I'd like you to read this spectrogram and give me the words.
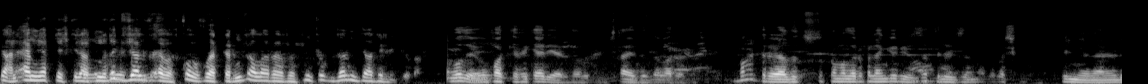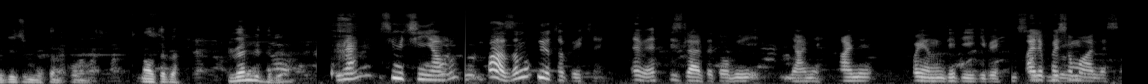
Yani emniyet teşkilatında da güzel, evet kol kuvvetlerimiz Allah razı olsun çok güzel mücadele ediyorlar. Oluyor. Ufak tefek her yerde oluyor. Kütahya'da da var öyle. Vardır herhalde tutuklamaları falan görüyoruz da televizyonlarda başka. Bilmiyorum yani öyle gözümle tanık olmaz. Maltepe. Güvenlidir ya. Güvenli bizim için yavrum. Bazen oluyor tabii ki. Evet bizlerde de oluyor yani aynı bayanın dediği gibi. Ali Paşa Mahallesi.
